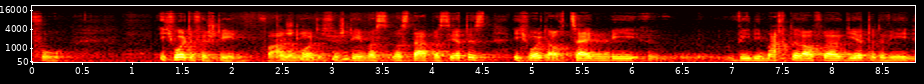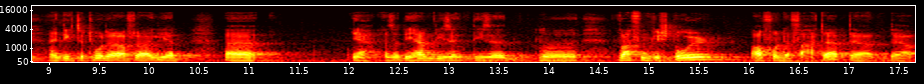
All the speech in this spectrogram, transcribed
puh ich wollte verstehen. Vor allem verstehen. wollte ich verstehen, mhm. was, was da passiert ist. Ich wollte auch zeigen, wie, wie die Macht darauf reagiert oder wie ein Diktator darauf reagiert. Äh, ja, also die haben diese, diese äh, Waffen gestohlen, auch von der Vater, der, der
